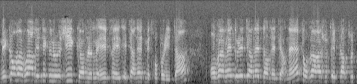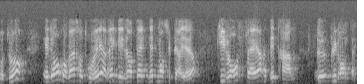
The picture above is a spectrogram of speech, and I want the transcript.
Mais quand on va voir des technologies comme l'Ethernet métropolitain, on va mettre de l'Ethernet dans de l'Ethernet, on va rajouter plein de trucs autour, et donc on va se retrouver avec des entêtes nettement supérieures qui vont faire des trames de plus grande taille.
